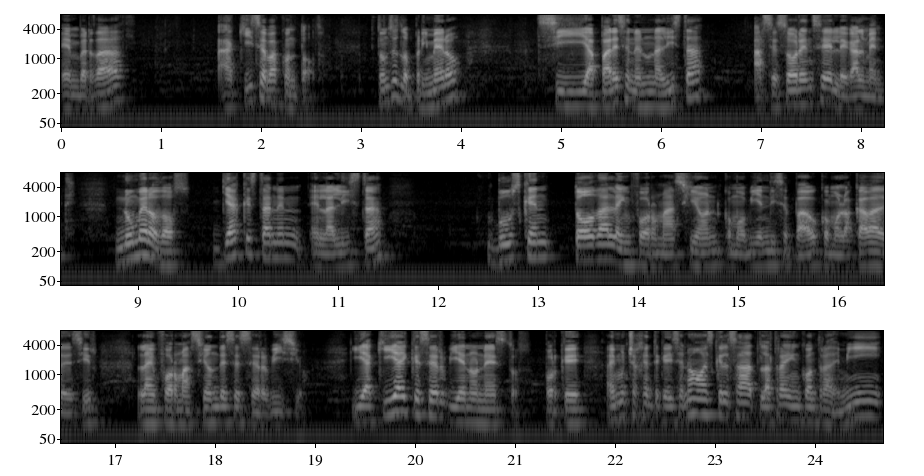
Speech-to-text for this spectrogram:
en verdad aquí se va con todo. Entonces lo primero, si aparecen en una lista, asesórense legalmente. Número dos, ya que están en, en la lista, busquen toda la información, como bien dice Pau, como lo acaba de decir, la información de ese servicio. Y aquí hay que ser bien honestos, porque hay mucha gente que dice, no, es que el SAT la trae en contra de mí,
